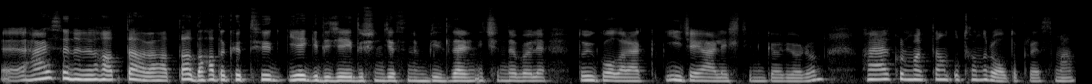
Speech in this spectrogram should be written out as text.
e, her senenin hatta ve hatta daha da kötüye gideceği düşüncesinin bizlerin içinde böyle duygu olarak iyice yerleştiğini görüyorum. Hayal kurmaktan utanır olduk resmen.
